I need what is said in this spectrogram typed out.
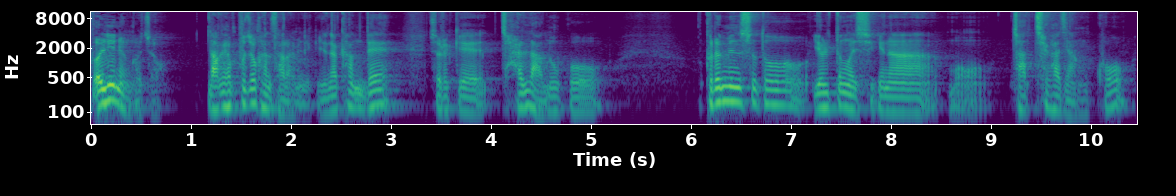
끌리는 거죠. 나가 부족한 사람이니까. 연약한데 저렇게 잘 나누고, 그러면서도 열등의식이나 뭐 자책하지 않고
